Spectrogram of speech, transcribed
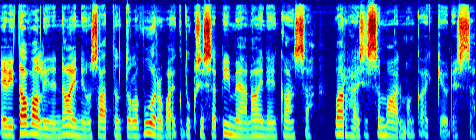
eli tavallinen aine on saattanut olla vuorovaikutuksessa pimeän aineen kanssa varhaisessa maailmankaikkeudessa.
